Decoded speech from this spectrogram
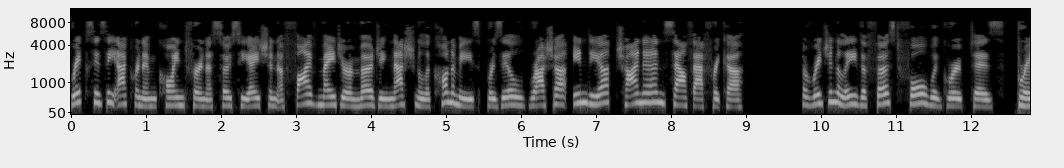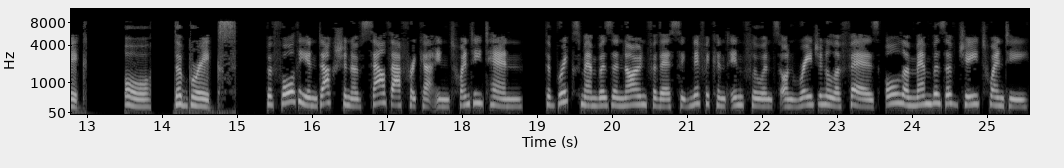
BRICS is the acronym coined for an association of five major emerging national economies, Brazil, Russia, India, China and South Africa. Originally the first four were grouped as BRIC or the BRICS before the induction of South Africa in 2010. The BRICS members are known for their significant influence on regional affairs, all are members of G20.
